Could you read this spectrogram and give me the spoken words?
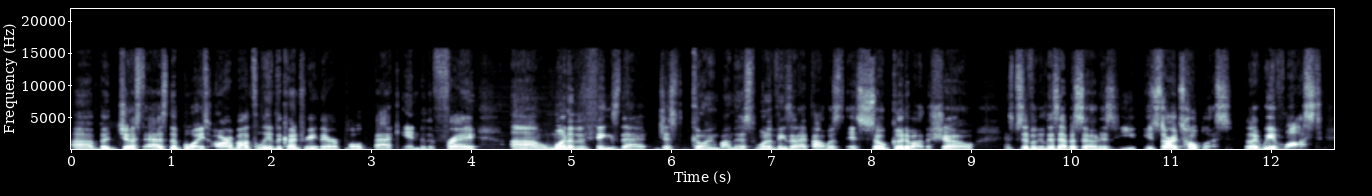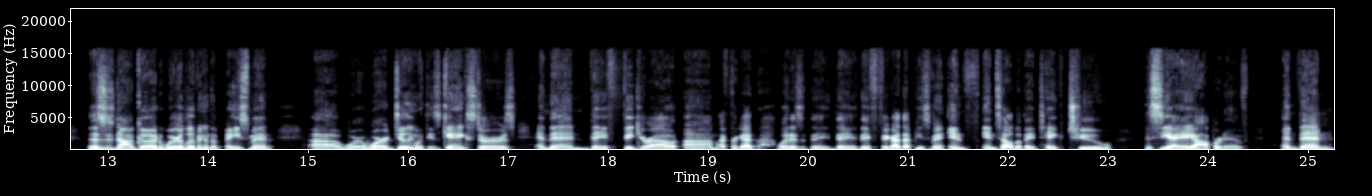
Uh, but just as the boys are about to leave the country, they are pulled back into the fray. Um, one of the things that just going on this, one of the things that I thought was is so good about the show, and specifically this episode, is you, it starts hopeless. Like we have lost. This is not good. We're living in the basement. Uh, we're, we're dealing with these gangsters, and then they figure out. Um, I forget what is it. They they they figure out that piece of in, intel that they take to the CIA operative, and then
